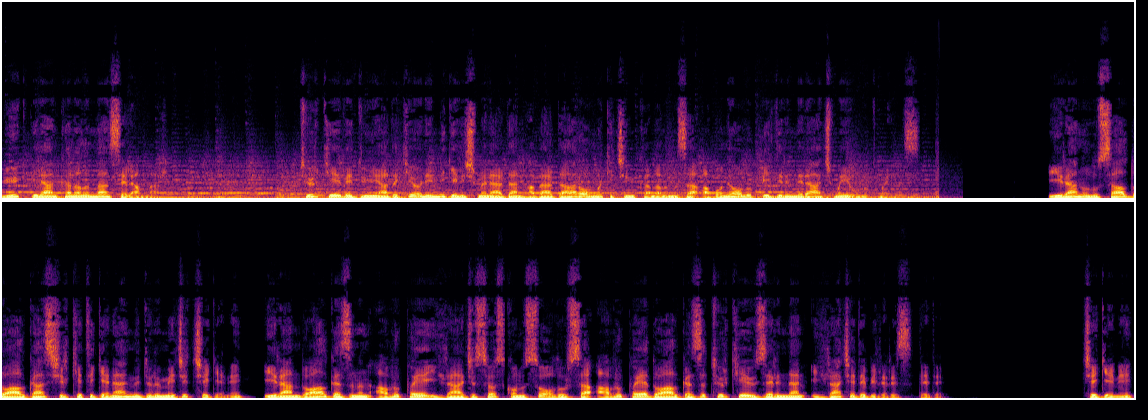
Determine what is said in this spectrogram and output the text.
Büyük Plan kanalından selamlar. Türkiye ve dünyadaki önemli gelişmelerden haberdar olmak için kanalımıza abone olup bildirimleri açmayı unutmayınız. İran Ulusal Doğalgaz Şirketi Genel Müdürü Mecit Çegeni, İran doğalgazının Avrupa'ya ihracı söz konusu olursa Avrupa'ya doğalgazı Türkiye üzerinden ihraç edebiliriz, dedi. Çegeni,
